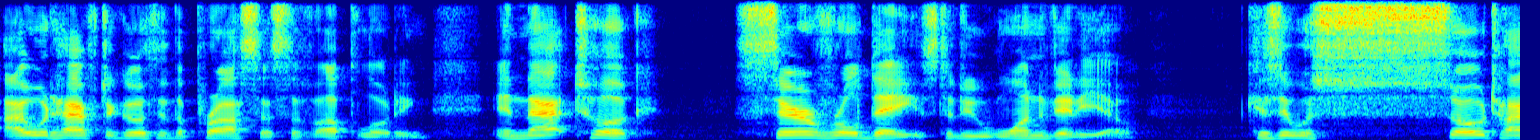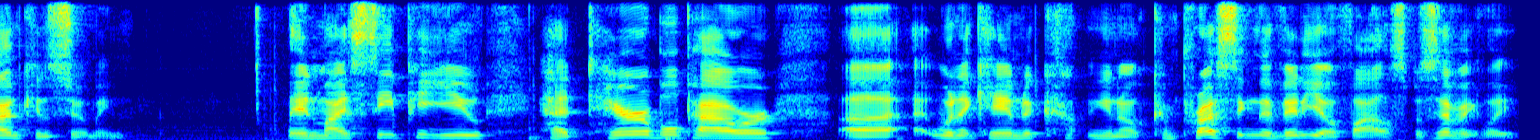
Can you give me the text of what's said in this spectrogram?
i would have to go through the process of uploading and that took several days to do one video because it was so time consuming. And my CPU had terrible power uh, when it came to you know compressing the video file specifically.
